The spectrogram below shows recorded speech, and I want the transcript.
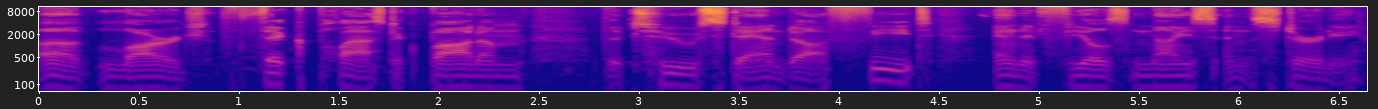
a large thick plastic bottom, the two standoff feet, and it feels nice and sturdy.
